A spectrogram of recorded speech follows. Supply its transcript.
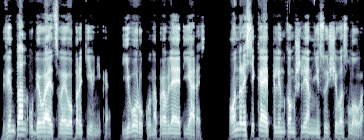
Винтан убивает своего противника. Его руку направляет ярость. Он рассекает клинком шлем несущего слова,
